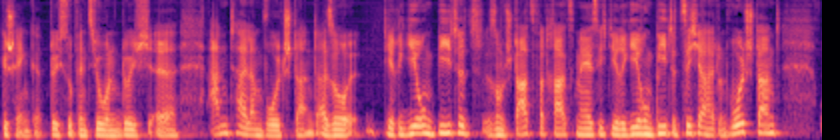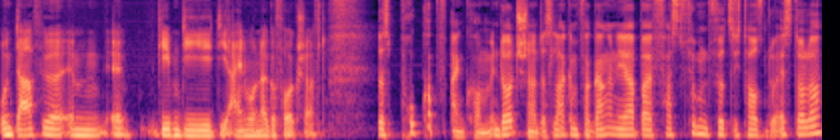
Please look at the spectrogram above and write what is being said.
Geschenke, durch Subventionen, durch äh, Anteil am Wohlstand. Also die Regierung bietet, so staatsvertragsmäßig, die Regierung bietet Sicherheit und Wohlstand und dafür ähm, äh, geben die, die Einwohner Gefolgschaft. Das Pro-Kopf-Einkommen in Deutschland, das lag im vergangenen Jahr bei fast 45.000 US-Dollar.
